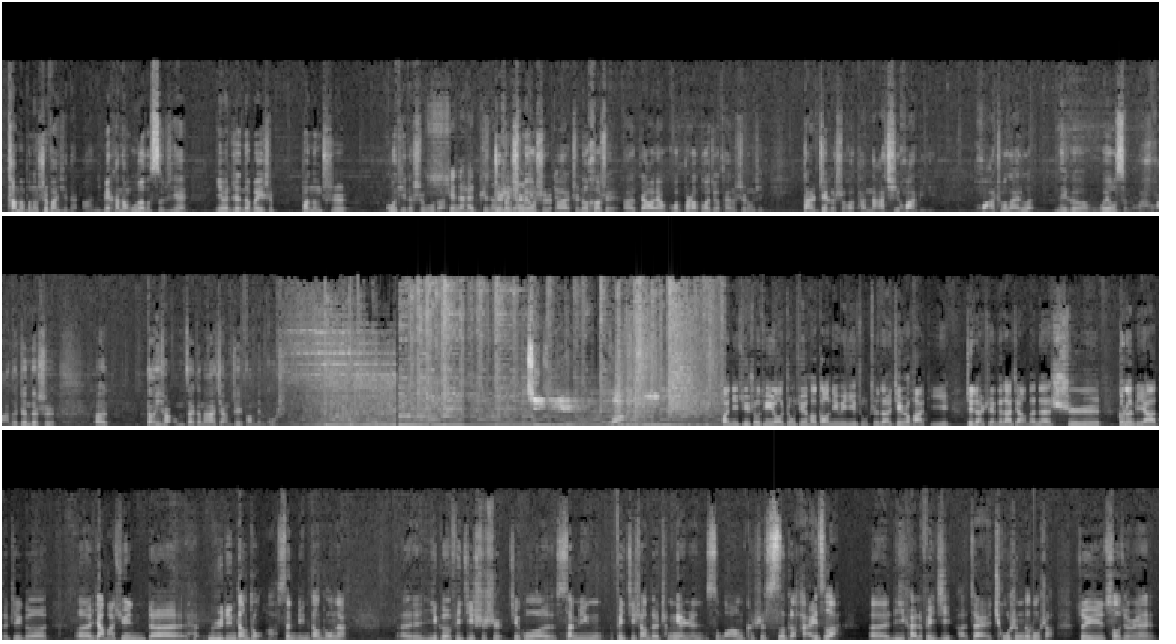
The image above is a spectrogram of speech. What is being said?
他们不能吃饭，现在啊，你别看他们饿了四十天，因为人的胃是不能吃固体的食物的，现在还只能只能吃流食啊，只能喝水啊，然后要过不知道多久才能吃东西。但是这个时候，他拿起画笔，画出来了那个 Wilson，哇，画的真的是，呃，等一下，我们再跟大家讲这方面的故事。今日话题，欢迎继续收听由钟迅和高宁为您主持的《今日话题》。这段时间跟大家讲的呢是哥伦比亚的这个呃亚马逊的雨林当中啊，森林当中呢，呃一个飞机失事，结果三名飞机上的成年人死亡，可是四个孩子啊。呃，离开了飞机啊，在求生的路上，所以搜救人员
